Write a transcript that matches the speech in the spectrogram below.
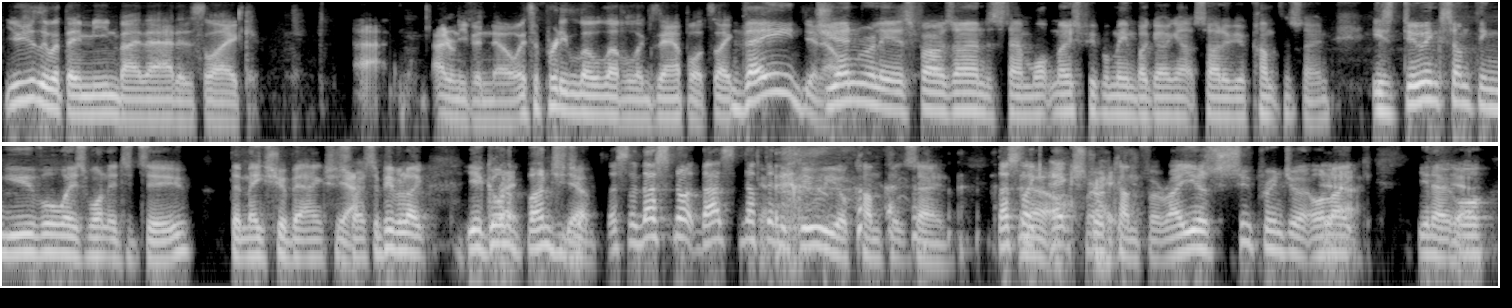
usually what they mean by that is like uh, I don't even know. It's a pretty low-level example. It's like they you know, generally, as far as I understand, what most people mean by going outside of your comfort zone is doing something you've always wanted to do that makes you a bit anxious, yeah. right? So people are like, "You're going right. to bungee jump." That's that's not that's nothing yeah. to do with your comfort zone. That's like no, extra right. comfort, right? You're super enjoying, or like you know, or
